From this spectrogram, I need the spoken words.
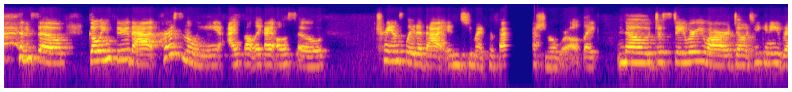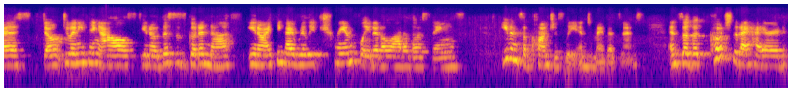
and so going through that personally, I felt like I also translated that into my professional world. Like, no, just stay where you are. Don't take any risks. Don't do anything else. You know, this is good enough. You know, I think I really translated a lot of those things, even subconsciously, into my business. And so the coach that I hired,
